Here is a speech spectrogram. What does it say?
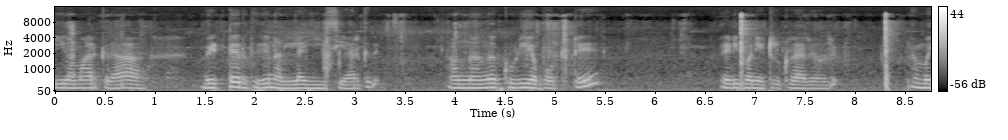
ஈரமாக இருக்குதா? வெட்டுறதுக்கு நல்லா ஈஸியாக இருக்குது. அங்கங்கே குழியை போட்டுட்டு ரெடி பண்ணிகிட்ருக்குறாரு அவர். நம்ம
